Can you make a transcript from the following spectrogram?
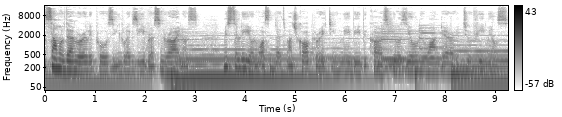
Some of them were really posing like zebras and rhinos. Mr. Leon wasn't that much cooperating, maybe because he was the only one there with two females,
